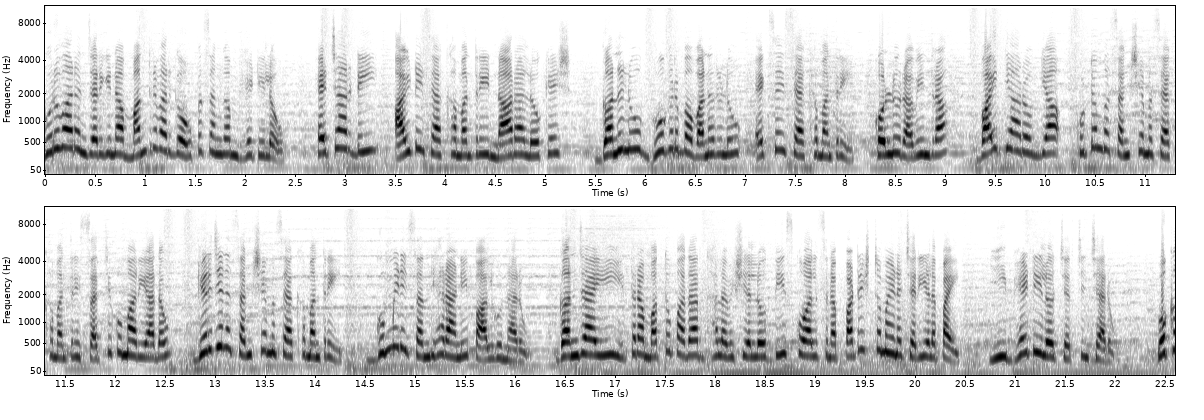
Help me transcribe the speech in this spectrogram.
గురువారం జరిగిన మంత్రివర్గ ఉపసంఘం భేటీలో హెచ్ఆర్డీ ఐటీ శాఖ మంత్రి నారా లోకేష్ గనులు భూగర్భ వనరులు ఎక్సైజ్ శాఖ మంత్రి కొల్లు రవీంద్ర వైద్యారోగ్య కుటుంబ సంక్షేమ శాఖ మంత్రి సత్యకుమార్ యాదవ్ గిరిజన సంక్షేమ శాఖ మంత్రి గుమ్మిడి సంధ్యారాణి పాల్గొన్నారు. గంజాయి ఇతర మత్తు పదార్థాల విషయంలో తీసుకోవాల్సిన పటిష్టమైన చర్యలపై ఈ భేటీలో చర్చించారు. ఒక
